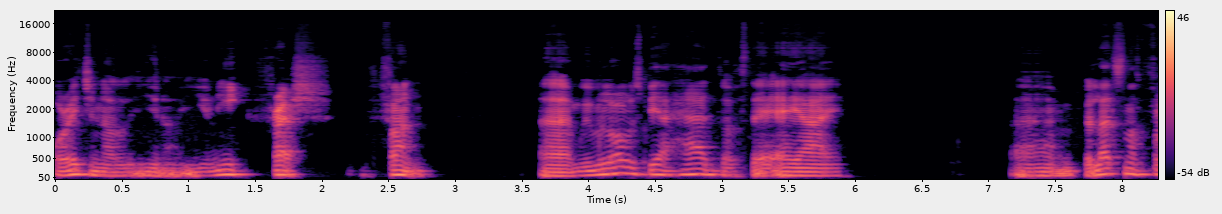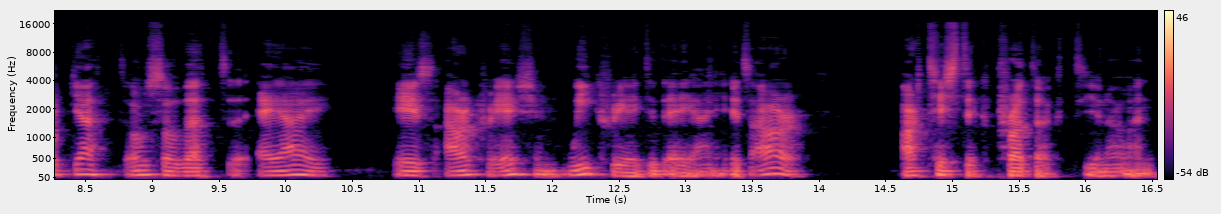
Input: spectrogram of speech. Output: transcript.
original, you know, unique, fresh, fun. Um, we will always be ahead of the AI. Um, but let's not forget also that AI is our creation. We created AI. It's our artistic product, you know, and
